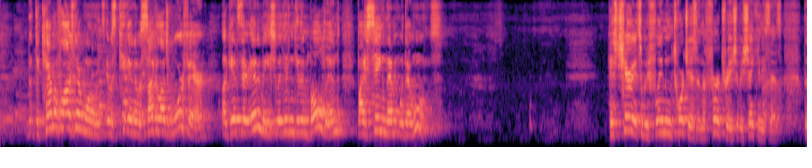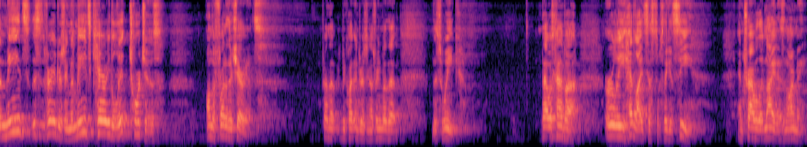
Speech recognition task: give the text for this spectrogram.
to camouflage their wounds. It was, and it was psychological warfare against their enemies so they didn't get emboldened by seeing them with their wounds. His chariots will be flaming torches, and the fir tree shall be shaken, he says. The Medes, this is very interesting, the Medes carried lit torches on the front of their chariots. I found that to be quite interesting. I was reading about that this week. That was kind of a early headlight system so they could see and travel at night as an army.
